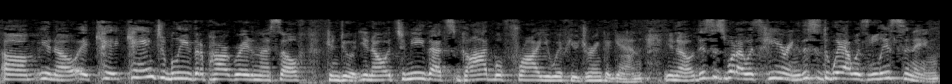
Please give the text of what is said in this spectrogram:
Um, you know, it came to believe that a power greater than myself can do it. You know, to me, that's God will fry you if you drink again. You know, this is what I was hearing. This is the way I was listening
